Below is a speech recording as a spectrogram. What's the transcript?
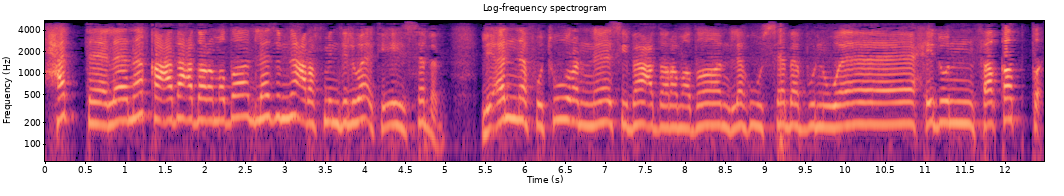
حتى لا نقع بعد رمضان لازم نعرف من دلوقتي إيه السبب. لأن فتور الناس بعد رمضان له سبب واحد فقط.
